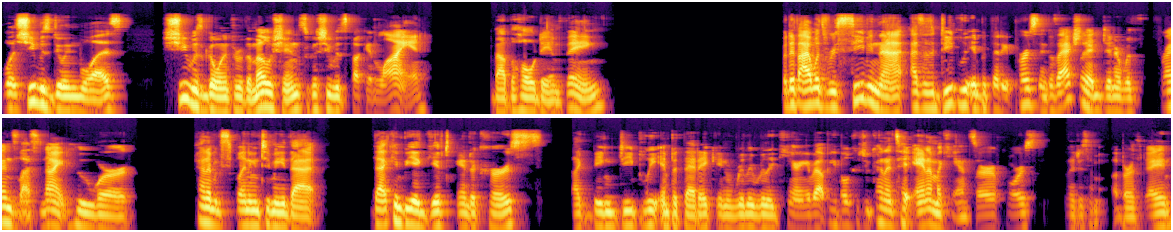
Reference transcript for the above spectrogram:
what she was doing was she was going through the motions because she was fucking lying about the whole damn thing. But if I was receiving that as a deeply empathetic person, because I actually had dinner with friends last night who were kind of explaining to me that that can be a gift and a curse, like being deeply empathetic and really, really caring about people. Because you kind of take, anima cancer, of course, I just have a birthday,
